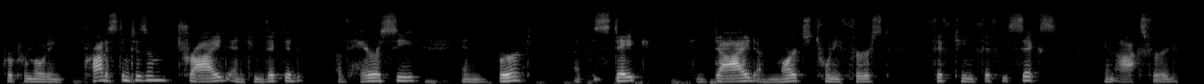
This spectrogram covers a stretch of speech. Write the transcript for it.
for promoting Protestantism, tried and convicted of heresy and burnt at the stake and died on March 21st, 1556 in Oxford.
